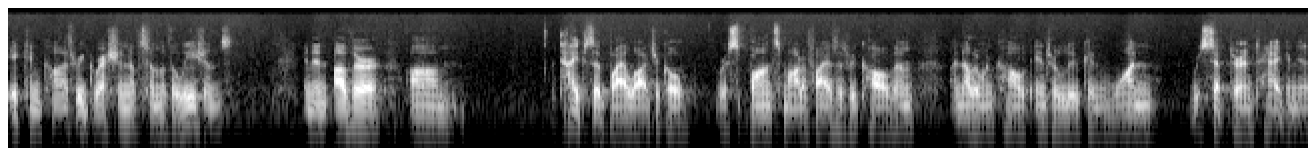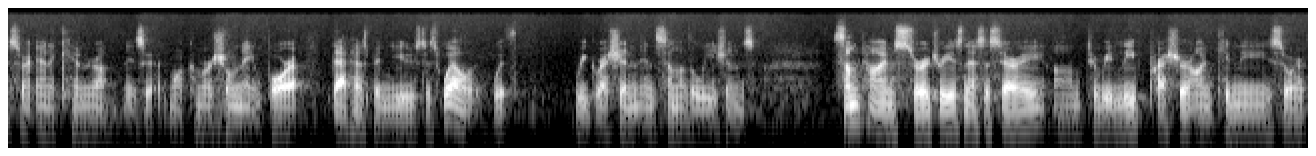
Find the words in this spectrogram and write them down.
it can cause regression of some of the lesions. And then other um, types of biological response modifiers, as we call them, another one called interleukin 1 receptor antagonist, or anakinra is a more commercial name for it. That has been used as well with regression in some of the lesions. Sometimes surgery is necessary um, to relieve pressure on kidneys or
